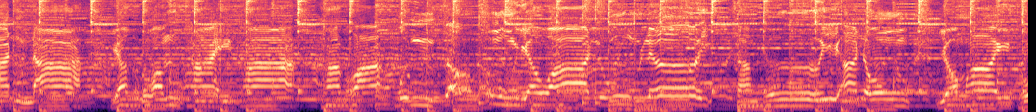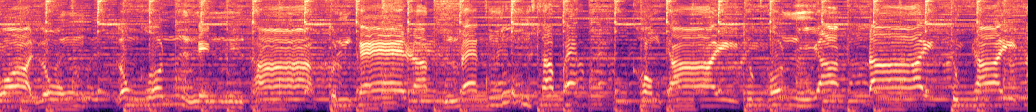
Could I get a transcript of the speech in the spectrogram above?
ารดา อยากรวมชายคาหากว่าบุญสงอย่าว่าลุงเลยสางเธยอานง ยอมให้ทั่วลง ลงคนนินทาคนแก่รักแบกสะแบกของชายทุกคนอยากได้ ทุกชายท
